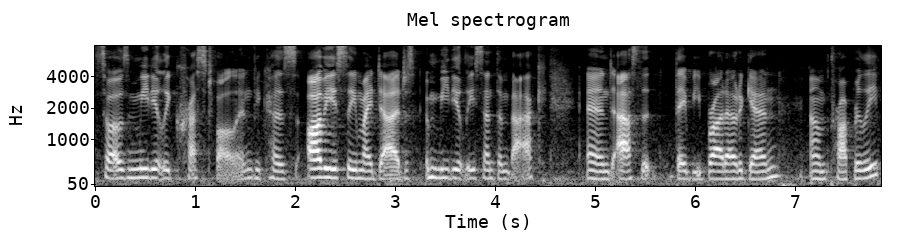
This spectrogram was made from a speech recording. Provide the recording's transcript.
so I was immediately crestfallen because obviously my dad just immediately sent them back and asked that they be brought out again um, properly.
